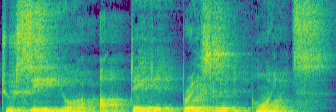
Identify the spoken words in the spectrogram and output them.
to see your updated bracelet points.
